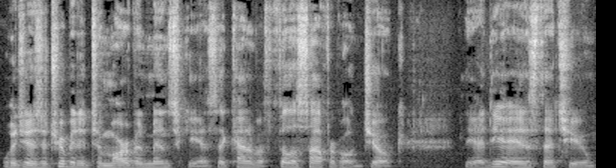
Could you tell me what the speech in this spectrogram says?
which is attributed to Marvin Minsky as a kind of a philosophical joke. The idea is that you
